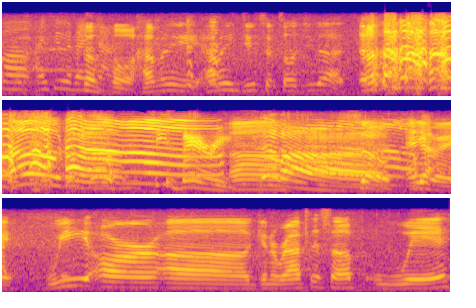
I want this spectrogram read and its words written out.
Well, I do what I can. Oh, how many how many dudes have told you that? oh no, she's married. Um, Come on. So Oh. anyway, we are uh, gonna wrap this up with.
